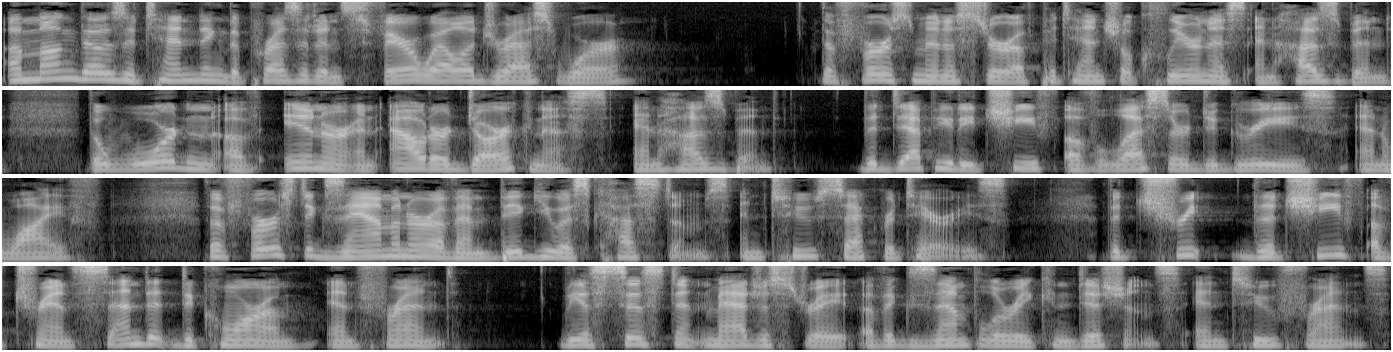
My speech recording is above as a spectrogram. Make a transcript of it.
Among those attending the president's farewell address were the first minister of potential clearness and husband, the warden of inner and outer darkness and husband, the deputy chief of lesser degrees and wife, the first examiner of ambiguous customs and two secretaries, the, tre- the chief of transcendent decorum and friend, the assistant magistrate of exemplary conditions and two friends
